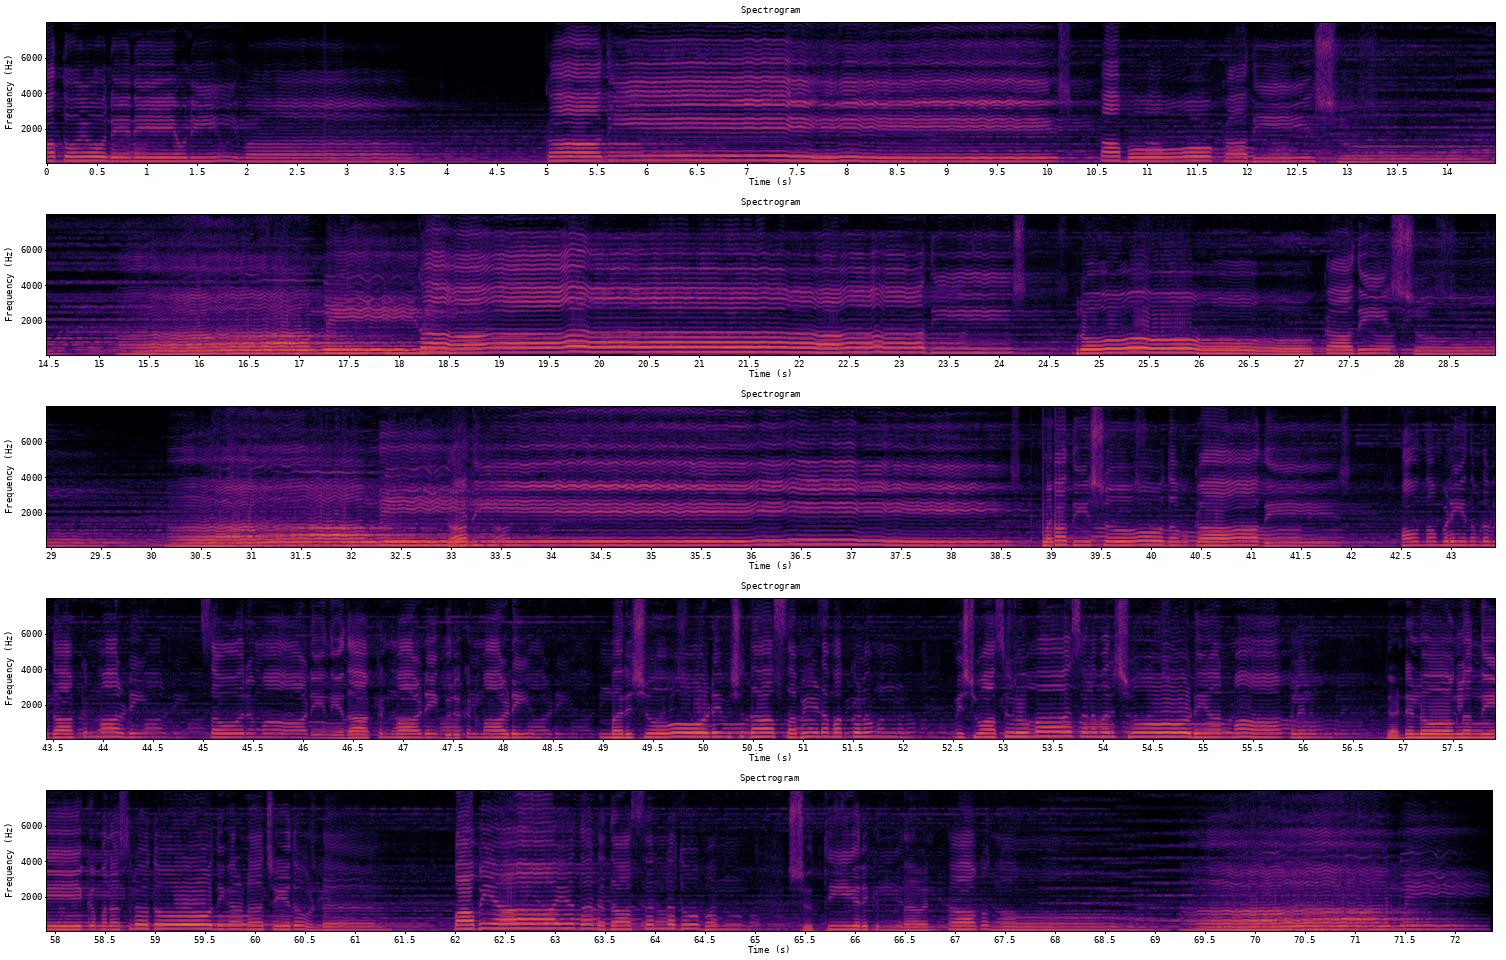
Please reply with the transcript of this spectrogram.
사도연의 우리마 까디스 아보 까디스 아멘 까디스 브로 까디스 കാതീശോദം കാതീശ് അവൻ നമ്മുടെയും നമ്മുടെ പിതാക്കന്മാരുടെയും സൗരമാരുടെയും നേതാക്കന്മാരുടെയും ഗുരുക്കന്മാരുടെയും മരിച്ചോടെ വിശുദ്ധ സഭയുടെ മക്കളും വിശ്വാസികളുമായ സ്ഥലം മരിച്ചോടെ ആത്മാക്കളിലും രണ്ട് ലോകങ്ങളും നീക്ക് മനസ്സിലോ തോന്നികരണ ചെയ്തുകൊണ്ട് പാപിയായ ധനദാസന്റെ ധൂപം ശുദ്ധീകരിക്കുന്നവൻ ആകുന്നു.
